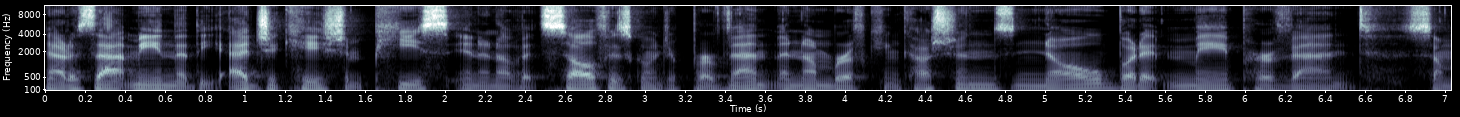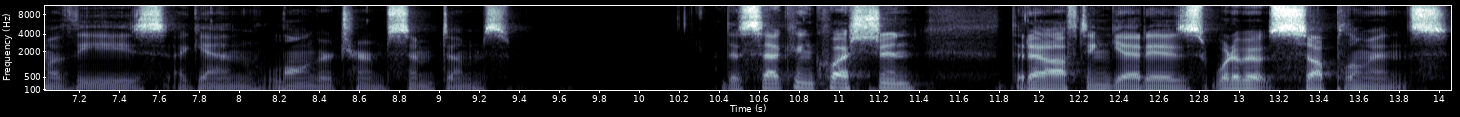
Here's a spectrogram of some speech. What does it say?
Now, does that mean that the education piece in and of itself is going to prevent the number of concussions? No, but it may prevent some of these, again, longer term symptoms. The second question that I often get is what about supplements?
